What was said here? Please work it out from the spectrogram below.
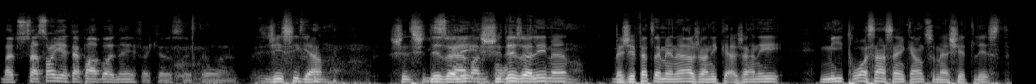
Ben, de toute façon, il n'était pas abonné. Fait que c'est pas. euh, JC, garde. Je, je suis désolé. Je suis désolé, man. Mais j'ai fait le ménage. J'en ai, j'en ai mis 350 sur ma shit list.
